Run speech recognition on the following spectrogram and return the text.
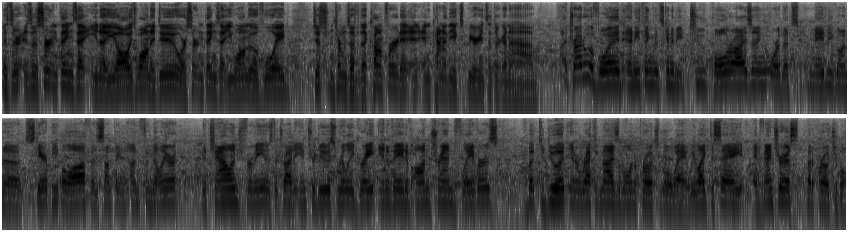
Is there is there certain things that you know you always want to do, or certain things that you want to avoid, just in terms of the comfort and, and kind of the experience that they're going to have? I try to avoid anything that's going to be too polarizing or that's maybe going to scare people off as something unfamiliar. The challenge for me is to try to introduce really great, innovative, on-trend flavors but to do it in a recognizable and approachable way. We like to say adventurous but approachable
